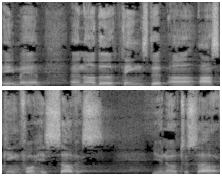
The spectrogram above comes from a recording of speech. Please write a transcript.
Amen. And other things that are asking for his service, you know, to serve.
